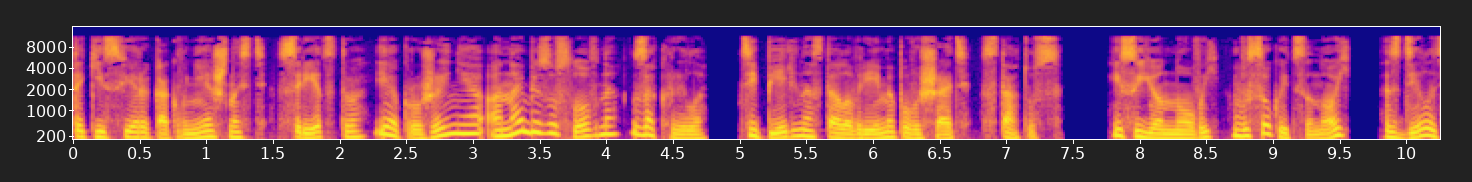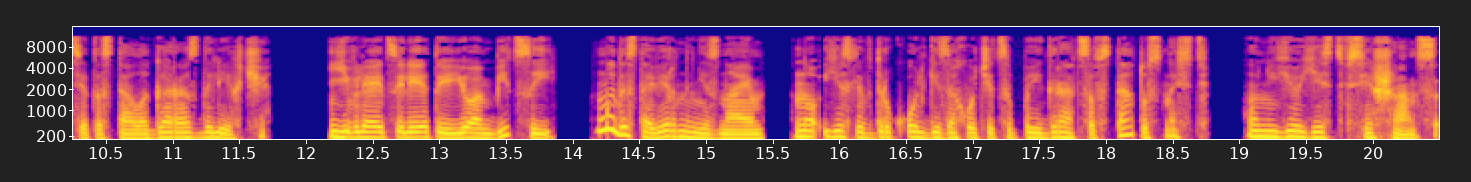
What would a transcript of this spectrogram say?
Такие сферы, как внешность, средства и окружение, она, безусловно, закрыла. Теперь настало время повышать статус. И с ее новой, высокой ценой Сделать это стало гораздо легче. Является ли это ее амбицией, мы достоверно не знаем, но если вдруг Ольге захочется поиграться в статусность, у нее есть все шансы.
